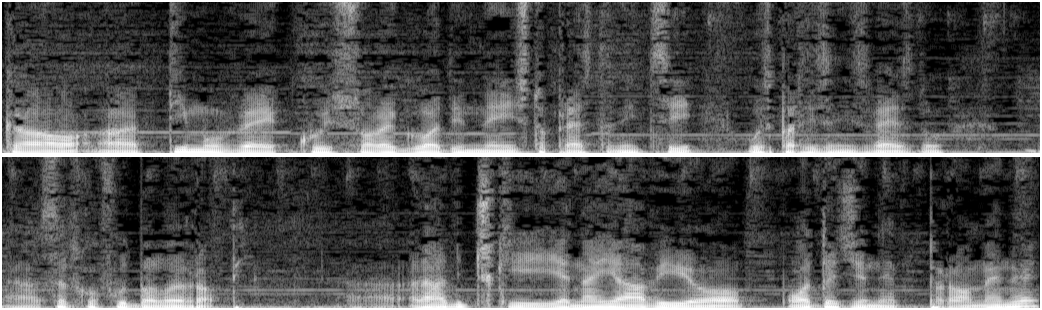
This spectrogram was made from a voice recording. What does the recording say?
kao uh, timove koji su ove godine isto predstavnici uz Partizan i Zvezdu uh, srpskog futbala u Evropi. Uh, Radnički je najavio određene promene,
